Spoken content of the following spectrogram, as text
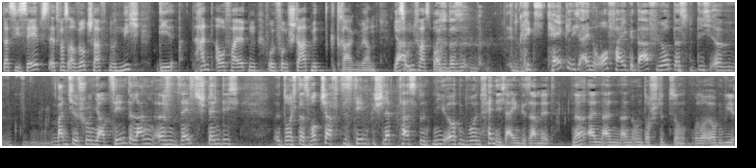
dass sie selbst etwas erwirtschaften und nicht die Hand aufhalten und vom Staat mitgetragen werden. Ja, das ist unfassbar. Also das ist, du kriegst täglich eine Ohrfeige dafür, dass du dich ähm, manche schon jahrzehntelang ähm, selbstständig durch das Wirtschaftssystem geschleppt hast und nie irgendwo einen Pfennig eingesammelt ne? an, an, an Unterstützung oder irgendwie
